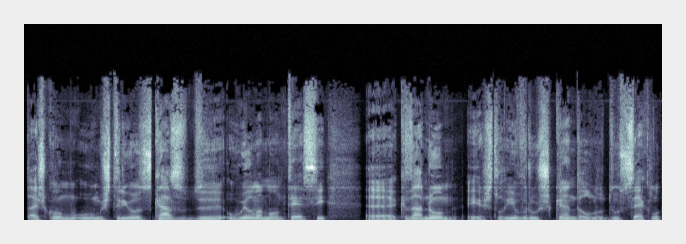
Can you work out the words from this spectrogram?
tais como o misterioso caso de Wilma Montesi, uh, que dá nome a este livro, O Escândalo do Século,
